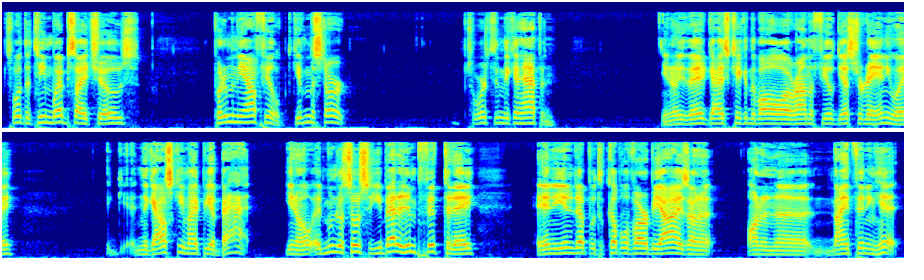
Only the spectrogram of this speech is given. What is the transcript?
It's what the team website shows. Put him in the outfield. Give him a start. It's the worst thing that can happen. You know, they had guys kicking the ball around the field yesterday anyway. Nogowski might be a bat. You know, Edmundo Sosa, you batted him fifth today, and he ended up with a couple of RBIs on a on a uh, ninth inning hit.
